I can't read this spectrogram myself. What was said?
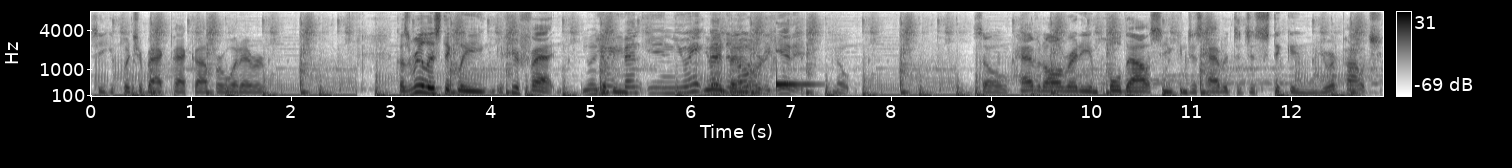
so you can put your backpack up or whatever. Because realistically, if you're fat, you ain't You gonna be. bend, you ain't you bending bending over over. to get it. Nope. So have it all ready and pulled out so you can just have it to just stick in your pouch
